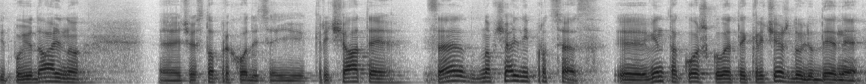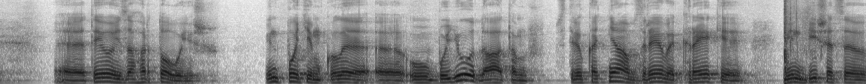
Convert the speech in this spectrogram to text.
відповідально. Е, Через то приходиться і кричати. Це навчальний процес. Е, Він також, коли ти кричиш до людини, е, ти його і загартовуєш. Він потім, коли у бою, да, там стрілкатня, взриви, крики, він більше це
